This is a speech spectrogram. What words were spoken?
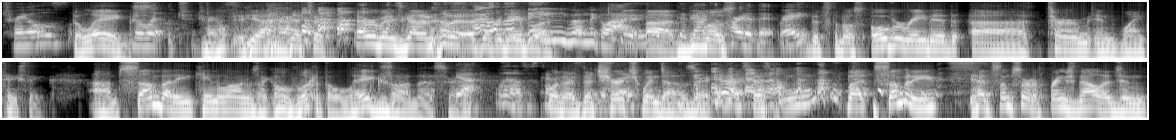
trails the legs. the li- tra- trails. yeah, that's right. everybody's got another a All different the name for it. things on the glass. Uh, Because the that's most a part of it, right? that's the most overrated uh, term in wine tasting. Um, somebody came along and was like, "Oh, look at the legs on this!" Right? Yeah. Well, it's just kind Or of the, the church windows. Right? Yeah, it says, "Mhm." but somebody had some sort of fringe knowledge and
